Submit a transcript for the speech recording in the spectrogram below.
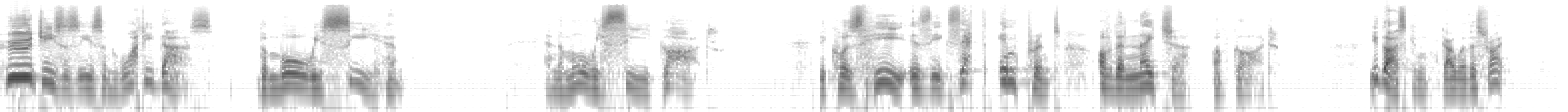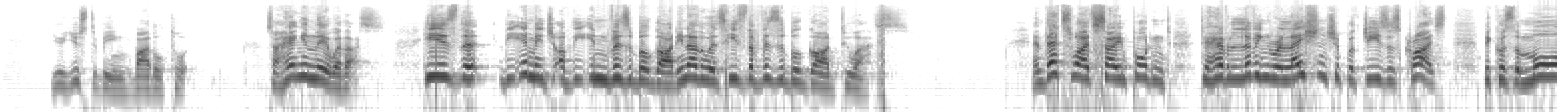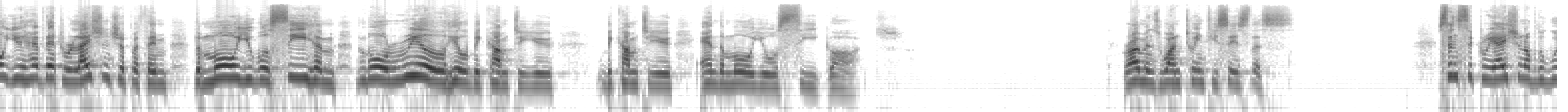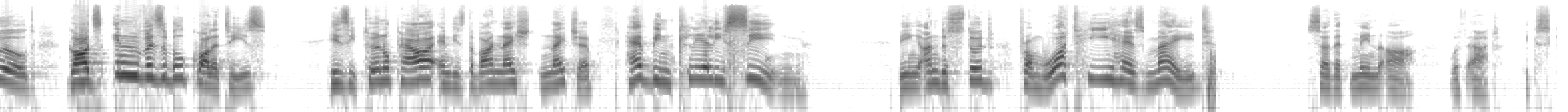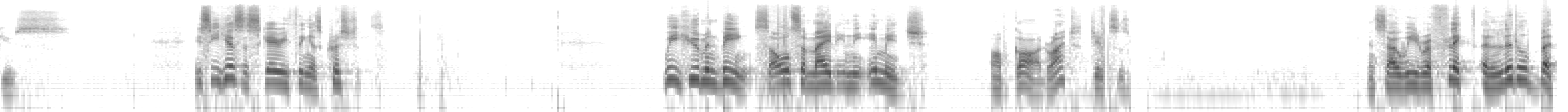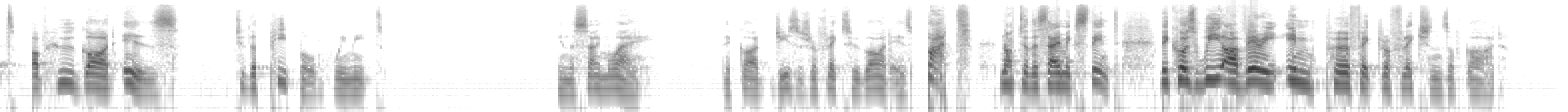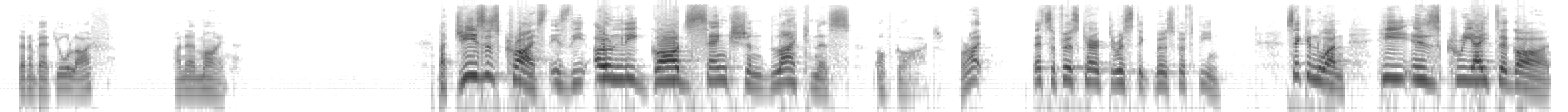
who Jesus is and what He does, the more we see Him and the more we see God. Because He is the exact imprint of the nature of God. You guys can go with us, right? You're used to being Bible taught. So hang in there with us. He is the, the image of the invisible God. In other words, He's the visible God to us. And that's why it's so important to have a living relationship with Jesus Christ, because the more you have that relationship with Him, the more you will see Him, the more real He'll become to you, become to you, and the more you'll see God. Romans 1:20 says this. Since the creation of the world, God's invisible qualities, his eternal power and his divine nat- nature have been clearly seen being understood from what he has made, so that men are without excuse. You see, here's the scary thing as Christians. We human beings are also made in the image of God, right? Genesis. And so we reflect a little bit of who God is to the people we meet. In the same way, that God, Jesus reflects who God is, but not to the same extent, because we are very imperfect reflections of God. Know about your life, I know mine. But Jesus Christ is the only God sanctioned likeness of God. All right? That's the first characteristic, verse 15. Second one, He is Creator God.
